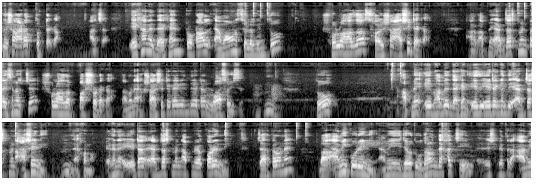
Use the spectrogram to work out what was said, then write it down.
দুশো আটাত্তর টাকা। আচ্ছা এখানে দেখেন টোটাল অ্যামাউন্ট ছিল কিন্তু ষোলো হাজার ছয়শো আশি টাকা। আর আপনি অ্যাডজাস্টমেন্ট পাইছেন হচ্ছে ষোলো হাজার পাঁচশো টাকা তার মানে একশো আশি টাকা কিন্তু এটা লস হয়েছে হুম। তো আপনি এইভাবে দেখেন এই যে এটা কিন্তু অ্যাডজাস্টমেন্ট আসেনি হুম, এখনও। এখানে এটা অ্যাডজাস্টমেন্ট আপনারা করেননি যার কারণে বা আমি করিনি, আমি যেহেতু উদাহরণ দেখাচ্ছি, সেক্ষেত্রে আমি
